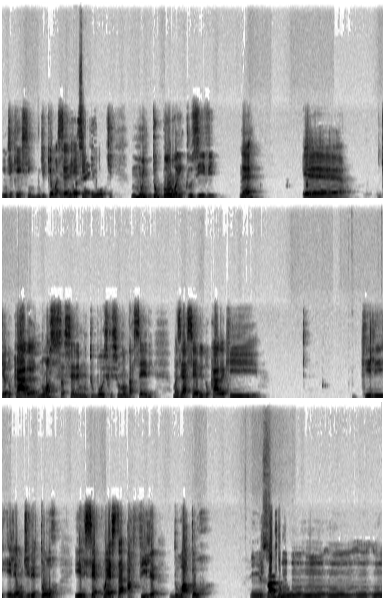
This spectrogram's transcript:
Indiquei sim, indiquei uma série recentemente, muito boa, inclusive, né? É, que é do cara. Nossa, a série é muito boa, esqueci o nome da série. Mas é a série do cara que. que ele, ele é um diretor e ele sequestra a filha do ator. Isso. E faz um, um, um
